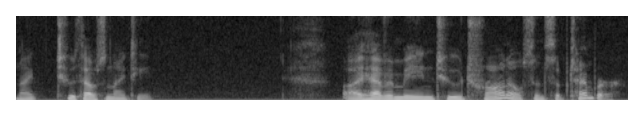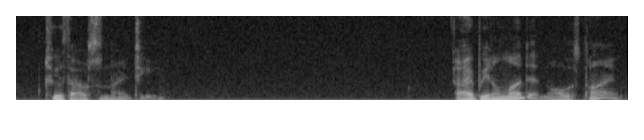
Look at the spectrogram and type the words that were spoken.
ni- 2019. I haven't been to Toronto since September 2019. I've been in London all this time.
